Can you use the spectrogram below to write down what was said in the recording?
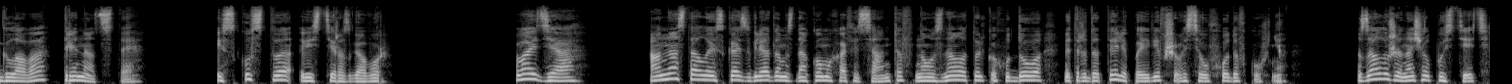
Глава 13. Искусство вести разговор. Войдя, она стала искать взглядом знакомых официантов, но узнала только худого метродотеля, появившегося у входа в кухню. Зал уже начал пустеть.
